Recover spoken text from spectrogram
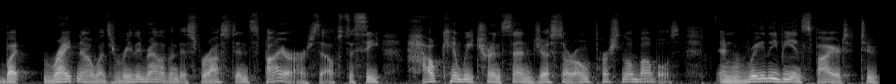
But right now what's really relevant is for us to inspire ourselves to see how can we transcend just our own personal bubbles and really be inspired to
